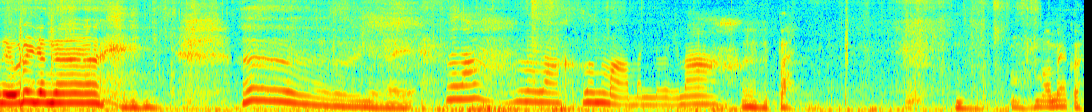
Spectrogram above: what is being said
เร็วได้ยังไงเอ้ยเหนื่อย เวลาเวลาขึ้น มามันเหนื่อยมาก เออไปอืมรอแม่ก่อน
